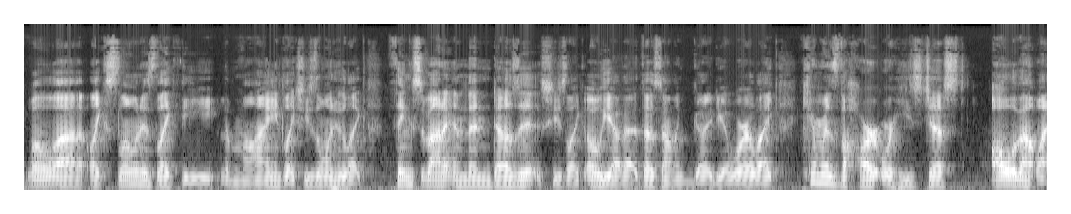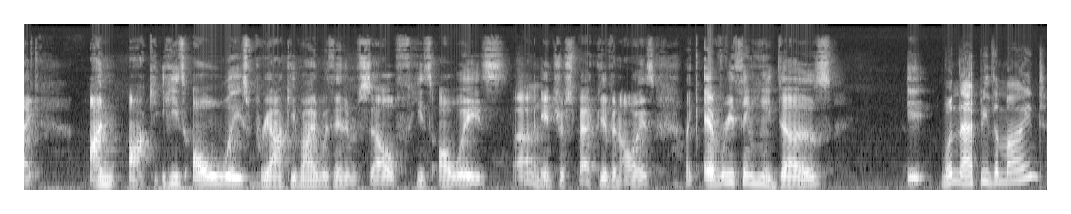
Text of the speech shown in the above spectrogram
Well, uh, like Sloane is like the the mind. Like she's the one who like thinks about it and then does it. She's like, oh yeah, that does sound like a good idea. Where like Cameron's the heart, where he's just all about like. I'm. occu- He's always preoccupied within himself. He's always uh, Hmm. introspective and always like everything he does. It, Wouldn't that be the mind?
